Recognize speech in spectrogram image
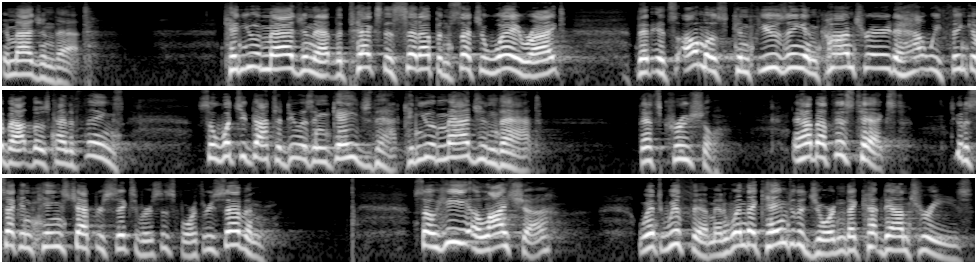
imagine that? Can you imagine that? The text is set up in such a way, right, that it's almost confusing and contrary to how we think about those kind of things. So, what you've got to do is engage that. Can you imagine that? That's crucial. And how about this text? Let's go to 2 Kings chapter 6, verses 4 through 7. So he, Elisha, went with them, and when they came to the Jordan, they cut down trees.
